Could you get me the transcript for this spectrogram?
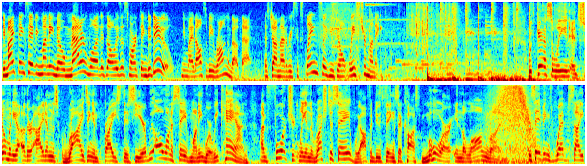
You might think saving money no matter what is always a smart thing to do. You might also be wrong about that. As John Matarese explains, so you don't waste your money. With gasoline and so many other items rising in price this year, we all want to save money where we can. Unfortunately, in the rush to save, we often do things that cost more in the long run. The savings website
